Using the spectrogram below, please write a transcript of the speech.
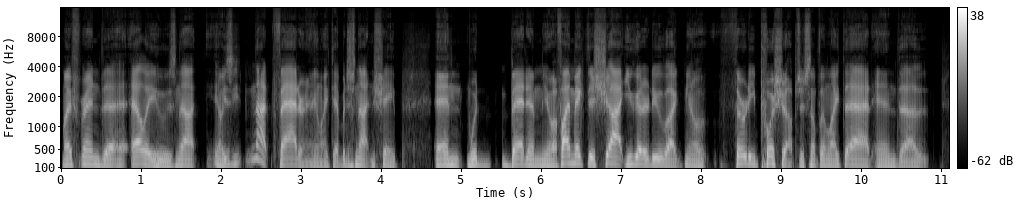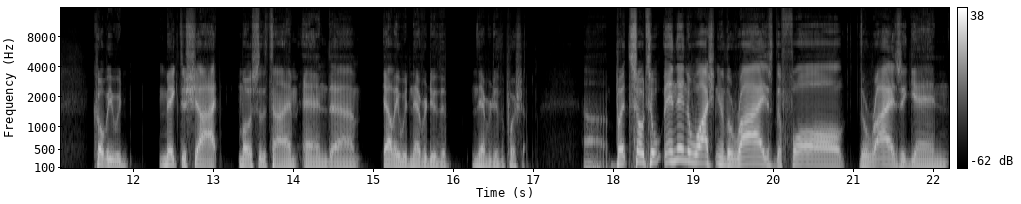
my friend uh, Ellie, who's not, you know, he's not fat or anything like that, but just not in shape, and would bet him, you know, if I make this shot, you got to do like, you know, 30 push ups or something like that. And uh, Kobe would make the shot most of the time, and uh, Ellie would never do the never do the push up. Uh, but so to and then to watch you know the rise, the fall, the rise again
